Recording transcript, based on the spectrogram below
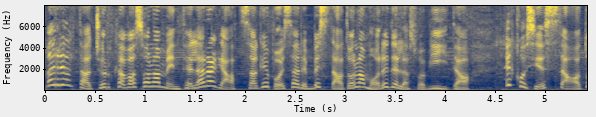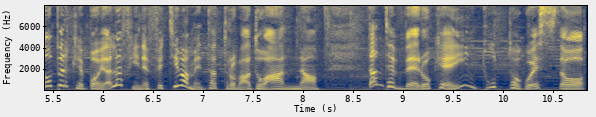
ma in realtà cercava solamente la ragazza che poi sarebbe stato l'amore della sua vita. E così è stato perché poi alla fine effettivamente ha trovato Anna. Tant'è vero che in tutto questo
